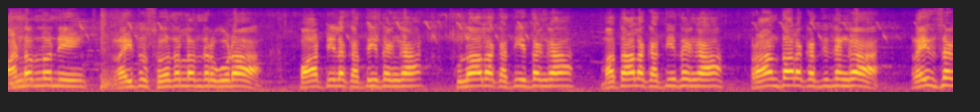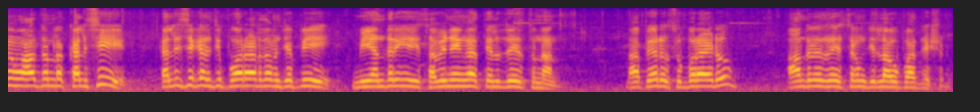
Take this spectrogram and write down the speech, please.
మండలంలోని రైతు సోదరులందరూ కూడా పార్టీలకు అతీతంగా కులాలకు అతీతంగా మతాలకు అతీతంగా ప్రాంతాలకు అతీతంగా రైతు సంఘం ఆధ్వర్యంలో కలిసి కలిసి కలిసి పోరాడదామని చెప్పి మీ అందరికీ సవినయంగా తెలియజేస్తున్నాను. నా పేరు సుబ్బరాయుడు ఆంధ్రప్రదేశ్ రైతు సంఘం జిల్లా ఉపాధ్యక్షుడు.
